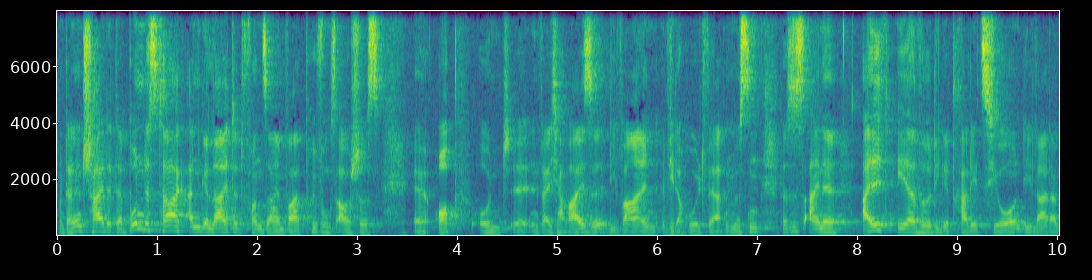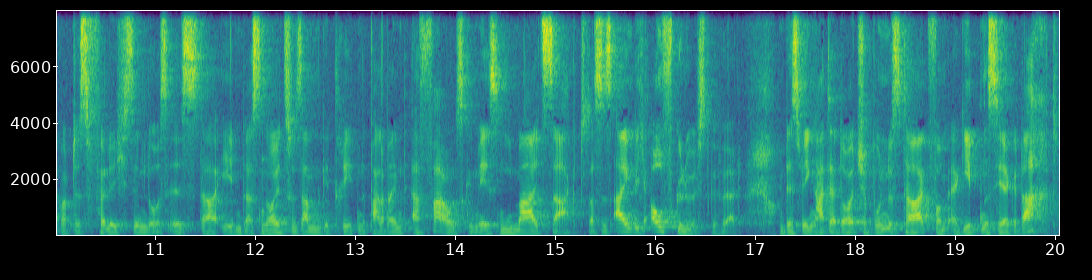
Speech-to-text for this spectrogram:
Und dann entscheidet der Bundestag, angeleitet von seinem Wahlprüfungsausschuss, äh, ob und äh, in welcher Weise die Wahlen wiederholt werden müssen. Das ist eine altehrwürdige Tradition, die leider Gottes völlig sinnlos ist, da eben das neu zusammengetretene Parlament erfahrungsgemäß niemals sagt, dass es eigentlich aufgelöst gehört. Und deswegen hat der Deutsche Bundestag vom Ergebnis her gedacht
